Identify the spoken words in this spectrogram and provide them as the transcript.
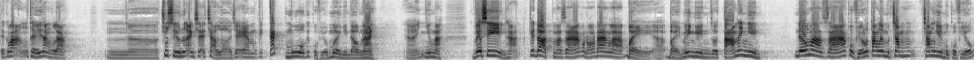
thì các bạn cũng thấy rằng là Ờ, chút xíu nữa anh sẽ trả lời cho em cái cách mua cái cổ phiếu 10.000 đồng này. Đấy, nhưng mà VCI chẳng hạn cái đợt mà giá của nó đang là 7 70.000 ờ, rồi 80.000 nếu mà giá cổ phiếu nó tăng lên 100 trăm nghìn một cổ phiếu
